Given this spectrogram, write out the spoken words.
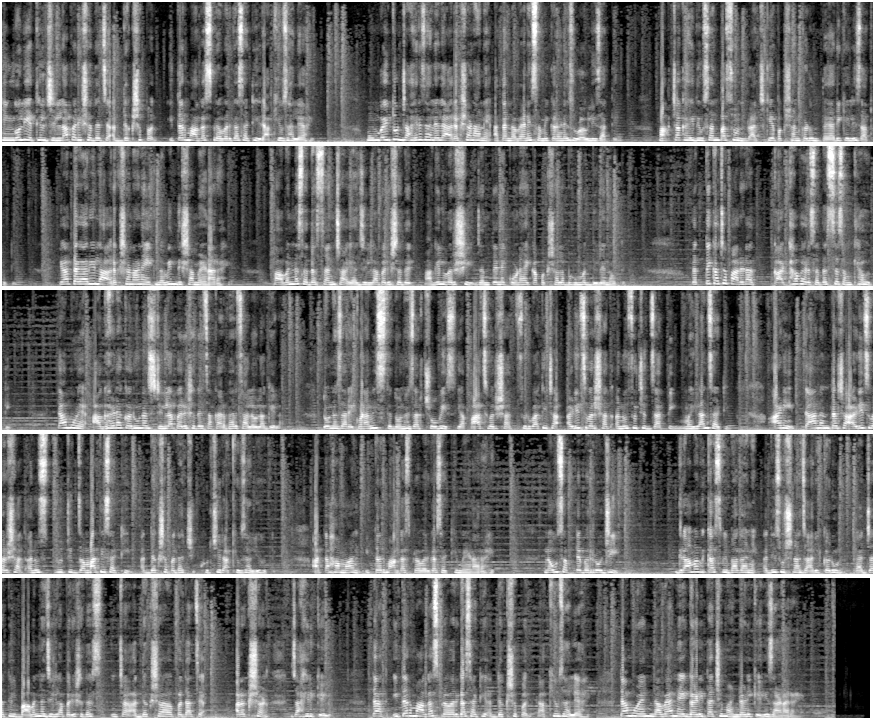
हिंगोली येथील जिल्हा परिषदेचे अध्यक्षपद इतर मागास प्रवर्गासाठी राखीव झाले आहे. मुंबईतून जाहीर झालेल्या आरक्षणाने आता नव्याने समीकरणे जुळवली जातील. मागच्या काही दिवसांपासून राजकीय पक्षांकडून तयारी केली जात होती. या तयारीला आरक्षणाने एक नवीन दिशा मिळणार आहे. बावन्न सदस्यांच्या या जिल्हा परिषदेत मागील वर्षी जनतेने कोणा एका पक्षाला बहुमत दिले नव्हते. प्रत्येकाच्या पारडात काठावर सदस्य संख्या होती. त्यामुळे आघाड्या करूनच जिल्हा परिषदेचा कारभार चालवला गेला. दोन हजार एकोणावीस ते दोन हजार चोवीस या पाच वर्षात सुरुवातीच्या अडीच वर्षात अनुसूचित जाती महिलांसाठी आणि त्यानंतरच्या अडीच वर्षात अनुसूचित जमातीसाठी अध्यक्षपदाची खुर्ची राखीव झाली होती. आता हा मान इतर मागास प्रवर्गासाठी मिळणार आहे. नऊ सप्टेंबर रोजी ग्रामविकास विभागाने अधिसूचना जारी करून राज्यातील बावन्न जिल्हा परिषदांच्या अध्यक्षपदाचे आरक्षण जाहीर केले. त्यात इतर मागास प्रवर्गासाठी अध्यक्षपद राखीव झाले आहे. त्यामुळे नव्याने गणिताची मांडणी केली जाणार आहे.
